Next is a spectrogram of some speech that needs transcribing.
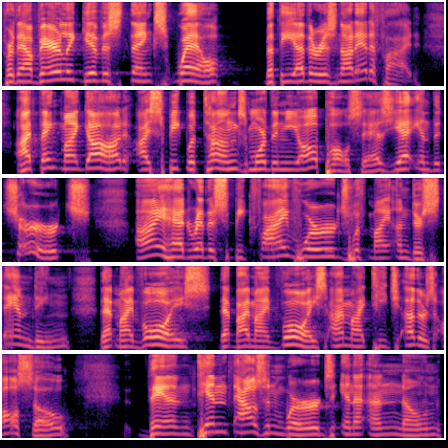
For thou verily givest thanks well, but the other is not edified. I thank my God, I speak with tongues more than ye all, Paul says, yet in the church I had rather speak five words with my understanding, that my voice, that by my voice I might teach others also, than 10,000 words in an unknown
